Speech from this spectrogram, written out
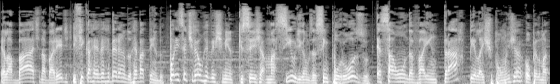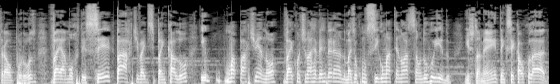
ela bate na parede e fica reverberando, rebatendo. Porém, se eu tiver um revestimento que seja macio, digamos assim, poroso, essa onda vai entrar pela esponja ou pelo material poroso, vai amortecer, parte vai dissipar em calor e uma parte menor vai continuar reverberando, mas eu consigo uma atenuação do ruído. Isso também tem que ser calculado.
